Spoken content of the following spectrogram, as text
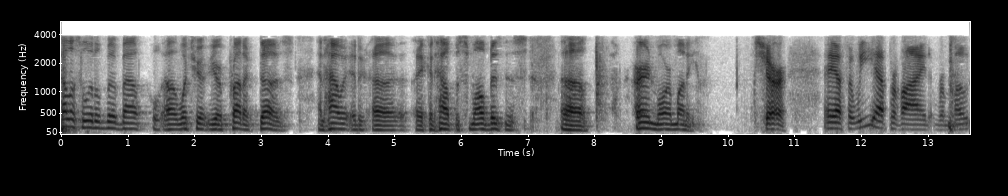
tell us a little bit about uh, what your your product does and how it uh, it can help a small business uh, earn more money. Sure. Yeah, so we uh, provide remote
